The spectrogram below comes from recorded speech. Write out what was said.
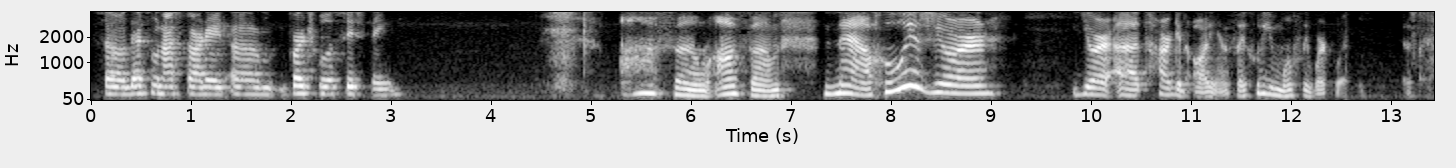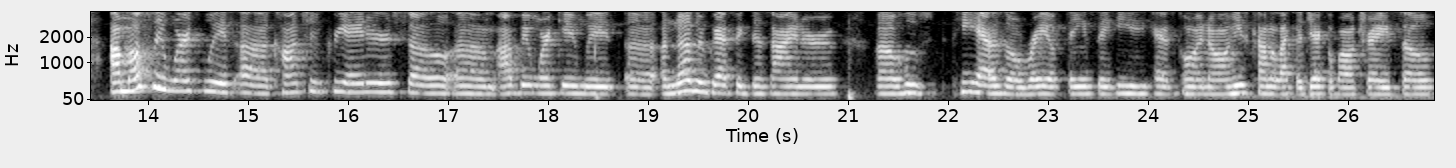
So that's when I started um, virtual assisting. Awesome, awesome. Now, who is your your uh, target audience? Like, who do you mostly work with? I mostly work with uh, content creators. So um, I've been working with uh, another graphic designer uh, who's he has an array of things that he has going on. He's kind of like a jack of all trades. So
